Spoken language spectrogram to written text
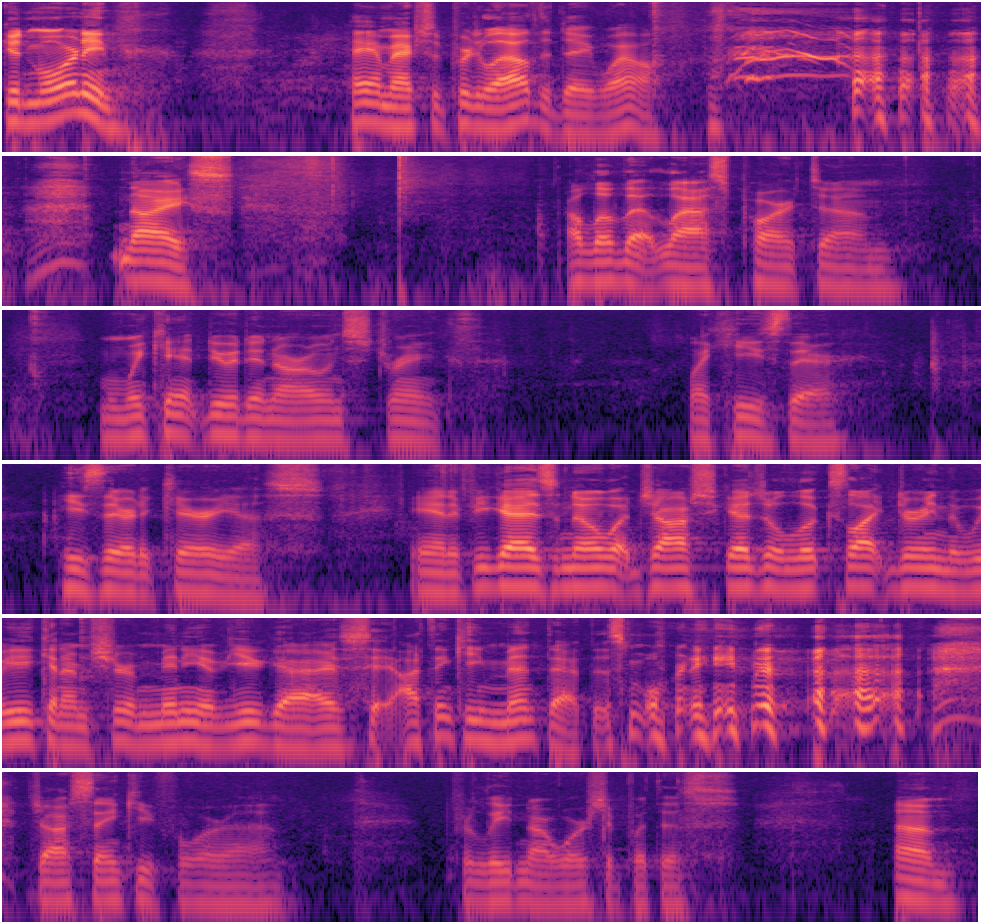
Good morning. Hey, I'm actually pretty loud today. Wow. nice. I love that last part. Um, when we can't do it in our own strength, like He's there. He's there to carry us. And if you guys know what Josh's schedule looks like during the week, and I'm sure many of you guys, I think he meant that this morning. Josh, thank you for, uh, for leading our worship with us. Um,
